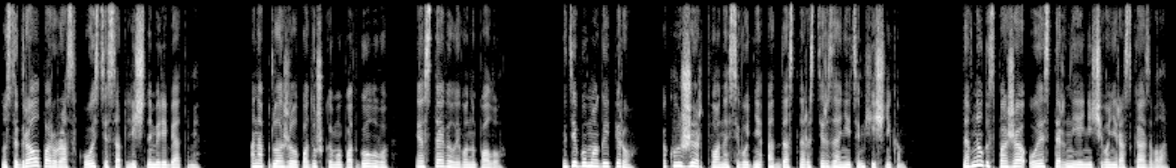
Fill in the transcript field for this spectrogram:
но сыграл пару раз в кости с отличными ребятами. Она подложила подушку ему под голову и оставила его на полу. Где бумага и перо? Какую жертву она сегодня отдаст на растерзание этим хищникам? Давно госпожа Уэстерн ей ничего не рассказывала.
